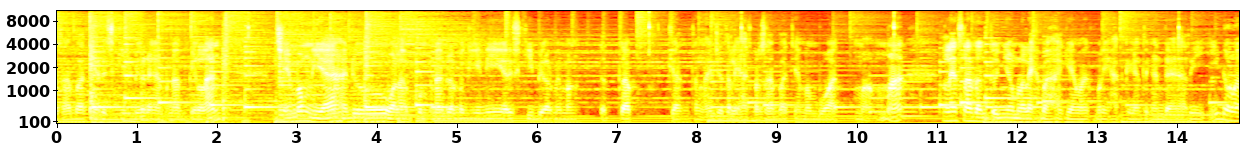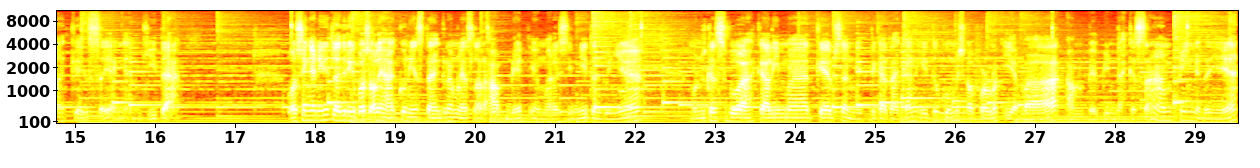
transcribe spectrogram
Ada-ada aja nih persahabat ya Rizky Bilar dengan penampilan Cemong nih ya Aduh walaupun penampilan begini Rizky Bilar memang tetap ganteng aja terlihat persahabat yang membuat mama Leslar tentunya meleleh bahagia melihat kegantengan dari idola kesayangan kita. Postingan ini telah direpost oleh akun Instagram Leslar Update yang mana sini tentunya menunjukkan sebuah kalimat caption dikatakan itu kumis overload ya pak, sampai pindah ke samping katanya ya.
